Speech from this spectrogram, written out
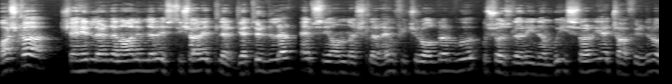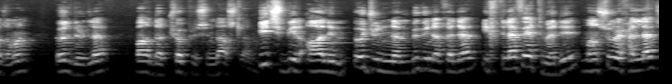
Başka şehirlerden alimlere istişare ettiler. Getirdiler. Hepsi anlaştılar. Hem fikir oldular bu. Bu sözleriyle bu ısrarıya kafirdir. O zaman öldürdüler. Bağdat köprüsünde aslanı. Hiçbir alim öcünden bugüne kadar ihtilaf etmedi. Mansur Hallac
